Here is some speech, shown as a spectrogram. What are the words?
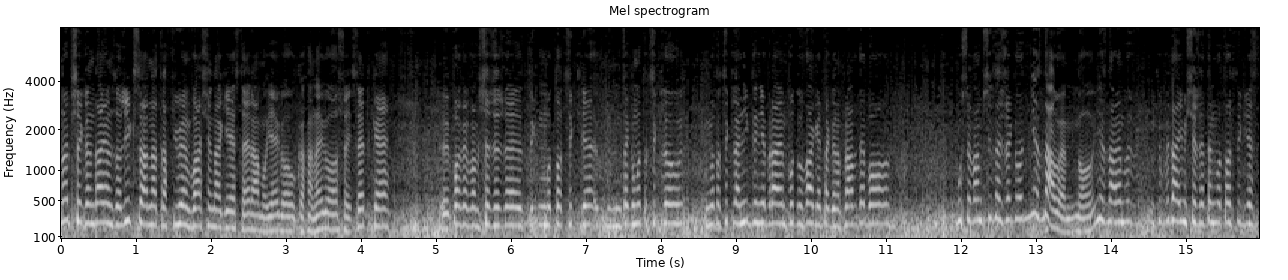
No i przeglądając Olixa natrafiłem właśnie na GSR-a mojego ukochanego 600. Powiem wam szczerze, że tego motocyklu, motocykla nigdy nie brałem pod uwagę tak naprawdę, bo muszę wam przyznać, że go nie znałem. No, nie znałem, wydaje mi się, że ten motocykl jest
